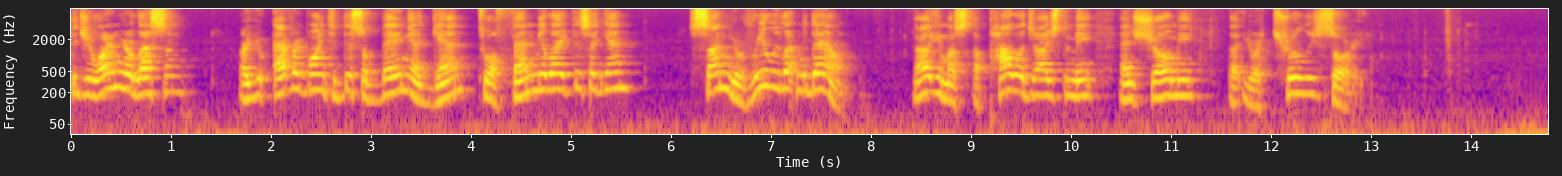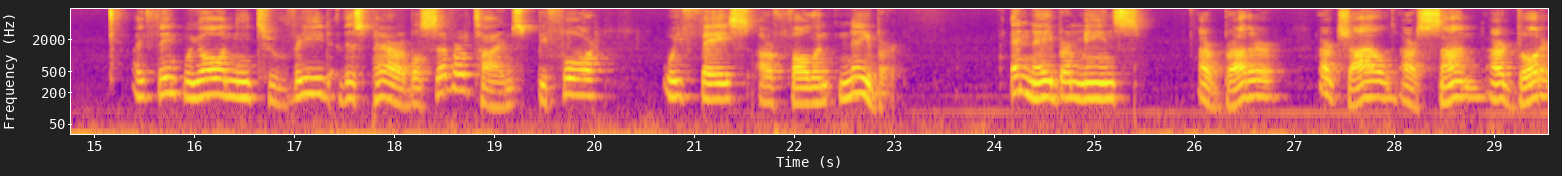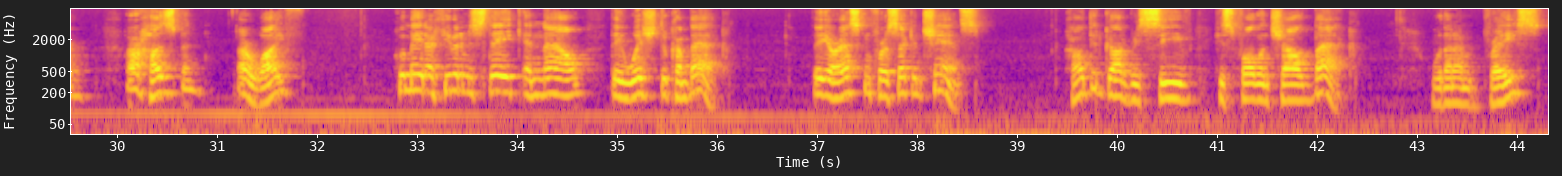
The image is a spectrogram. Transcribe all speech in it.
Did you learn your lesson? Are you ever going to disobey me again, to offend me like this again? Son, you really let me down. Now you must apologize to me and show me that you are truly sorry. I think we all need to read this parable several times before we face our fallen neighbor. A neighbor means our brother, our child, our son, our daughter, our husband, our wife, who made a human mistake and now they wish to come back. They are asking for a second chance. How did God receive his fallen child back? With an embrace,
